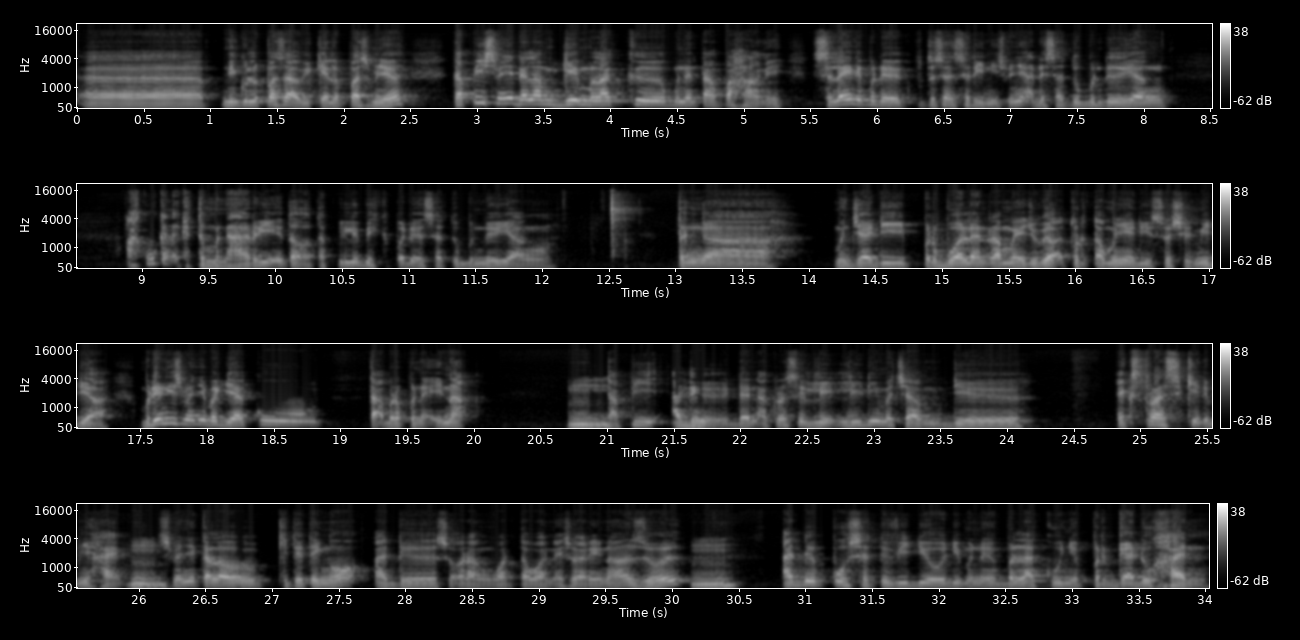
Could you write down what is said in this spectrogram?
uh, minggu lepas lah weekend lepas punya. Tapi sebenarnya dalam game Melaka menentang Pahang ni selain daripada keputusan seri ni sebenarnya ada satu benda yang aku bukan nak kata menarik tau tapi lebih kepada satu benda yang tengah menjadi perbualan ramai juga terutamanya di social media. Benda ni sebenarnya bagi aku tak berapa nak enak Hmm. tapi ada dan aku rasa lately ni macam dia extra sikit dia punya hype. Hmm. Sebenarnya kalau kita tengok ada seorang wartawan SO Arena Zul Hmm. ada post satu video di mana berlakunya pergaduhan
